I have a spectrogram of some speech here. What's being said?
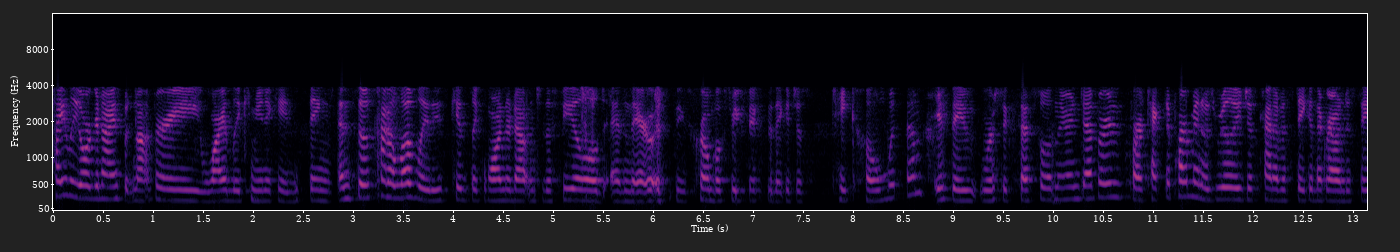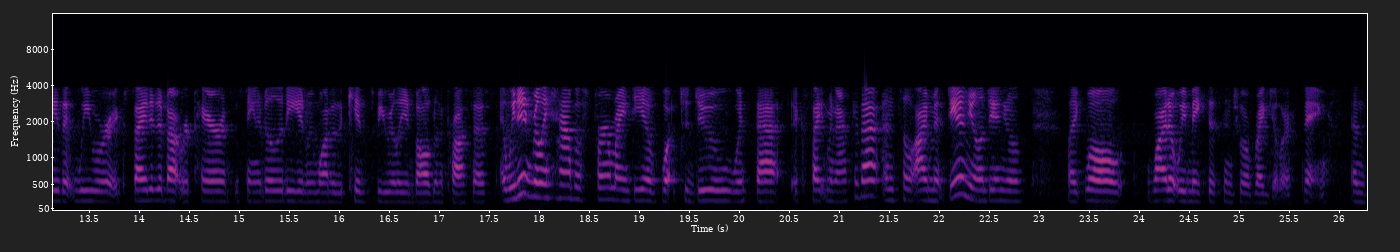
tightly organized but not very widely communicated thing. And so it's kind of lovely. These kids like wandered out into the field, and there was these Chromebooks refixed that they could just take home with them if they were successful in their endeavors. For our tech department, it was really just kind of a stake in the ground to say that we were excited about repair and sustainability, and we wanted the kids to be really involved in the process. And we didn't really have a firm idea of what to do with that excitement after that until I met Daniel, and Daniel's like, well, why don't we make this into a regular thing? And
